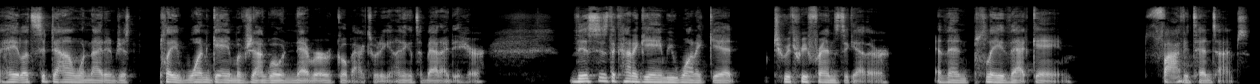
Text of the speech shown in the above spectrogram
hey, let's sit down one night and just play one game of Zhanguo and never go back to it again. I think it's a bad idea here. This is the kind of game you want to get two or three friends together and then play that game five to 10 times.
